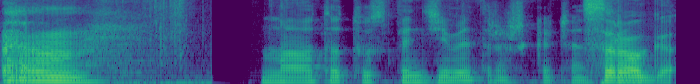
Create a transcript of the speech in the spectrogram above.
No to tu spędzimy troszkę czasu. sroga.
